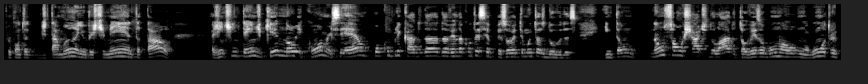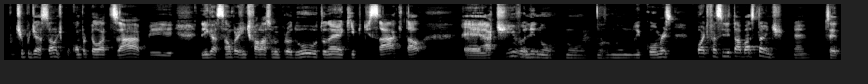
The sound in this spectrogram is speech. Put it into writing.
por conta de tamanho, vestimenta tal. A gente entende que no e-commerce é um pouco complicado da, da venda acontecer, a pessoa vai ter muitas dúvidas. Então, não só um chat do lado, talvez alguma, um- algum outro tipo de ação, tipo compra pelo WhatsApp, ligação para a gente falar sobre o produto, né, equipe de saque e tal, é, ativa ali no, no, no- no e-commerce, pode facilitar bastante. Né? Você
